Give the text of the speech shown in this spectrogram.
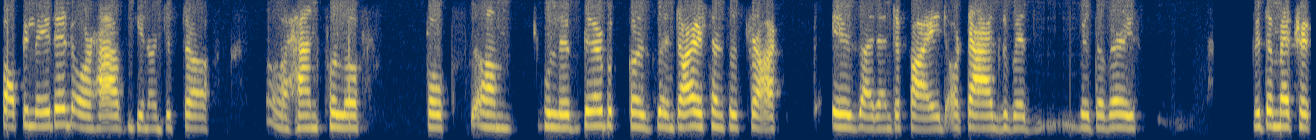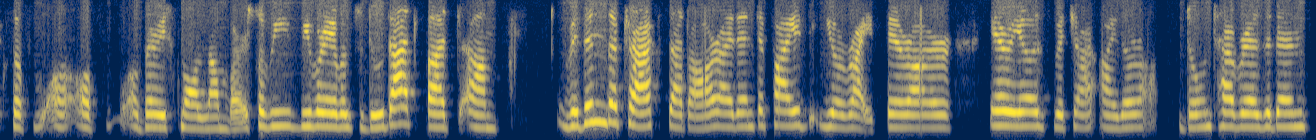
populated or have, you know, just a, a handful of folks um, who live there because the entire census tract is identified or tagged with with a very with the metrics of, of a very small number. So we, we were able to do that. But um, within the tracks that are identified, you're right. There are areas which are either don't have residents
